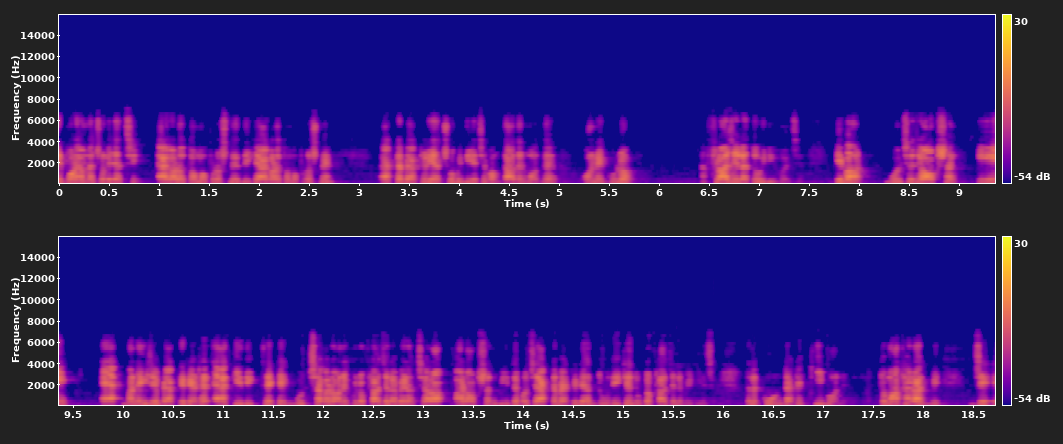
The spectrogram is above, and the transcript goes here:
এরপরে আমরা চলে যাচ্ছি এগারোতম প্রশ্নের দিকে। এগারোতম প্রশ্নে একটা ব্যাকটেরিয়ার ছবি দিয়েছে এবং তাদের মধ্যে অনেকগুলো ফ্লাজেলা তৈরি হয়েছে। এবার বলছে যে অপশন এ মানে এই যে ব্যাকটেরিয়াটার একই দিক থেকে গুচ্ছাকার অনেকগুলো ফ্লাজেলা বেরোচ্ছে, আর- অপশন বিতে বলছে একটা ব্যাকটেরিয়া দুদিকে দুটো ফ্লাজেলা বেরিয়েছে। তাহলে কোনটাকে কি বলে? তো মাথায় রাখবে যে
